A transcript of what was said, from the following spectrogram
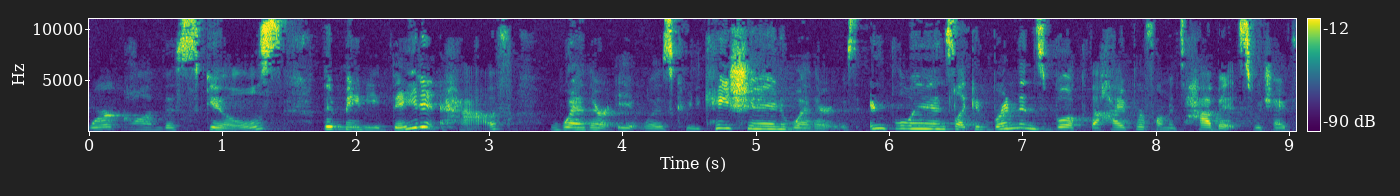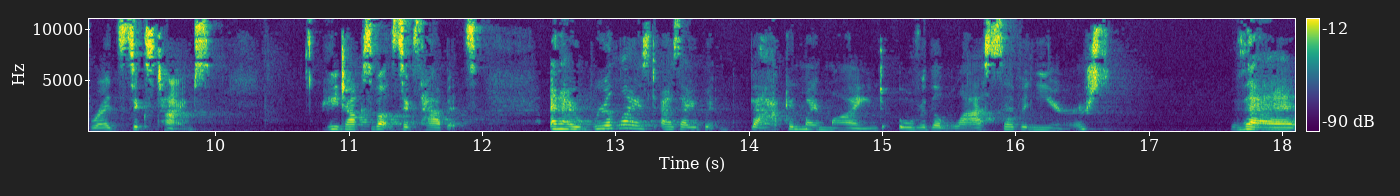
work on the skills that maybe they didn't have whether it was communication, whether it was influence. Like in Brendon's book, The High Performance Habits, which I've read six times, he talks about six habits. And I realized as I went back in my mind over the last seven years that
